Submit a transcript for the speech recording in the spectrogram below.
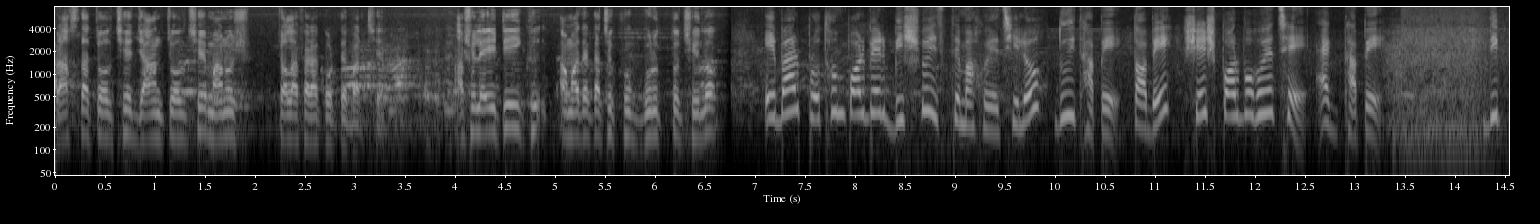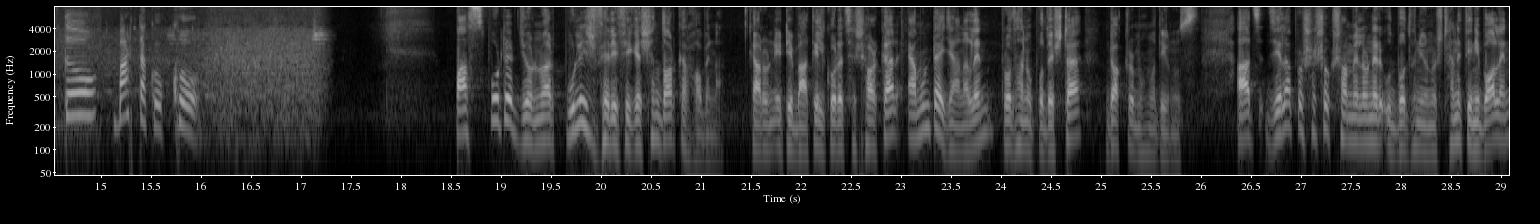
রাস্তা চলছে যান চলছে মানুষ চলাফেরা করতে পারছে। আসলে এটি আমাদের কাছে খুব গুরুত্ব ছিল। এবার প্রথম পর্বের বিশ্ব ইস্তেমা হয়েছিল দুই ধাপে তবে শেষ পর্ব হয়েছে এক ধাপে। দীপ্ত বার্তাকক্ষ। পাসপোর্টের জন্য আর পুলিশ ভেরিফিকেশন দরকার হবে না কারণ এটি বাতিল করেছে সরকার এমনটাই জানালেন প্রধান উপদেষ্টা ডক্টর মোহাম্মদ ইউনুস। আজ জেলা প্রশাসক সম্মেলনের উদ্বোধনী অনুষ্ঠানে তিনি বলেন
